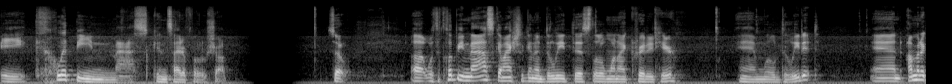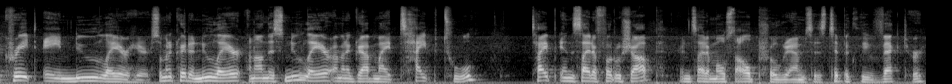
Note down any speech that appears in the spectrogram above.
a clipping mask inside of Photoshop. So uh, with a clipping mask, I'm actually going to delete this little one I created here and we'll delete it. And I'm going to create a new layer here. So I'm going to create a new layer and on this new layer, I'm going to grab my type tool. Type inside of Photoshop, inside of most all programs is typically vector.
